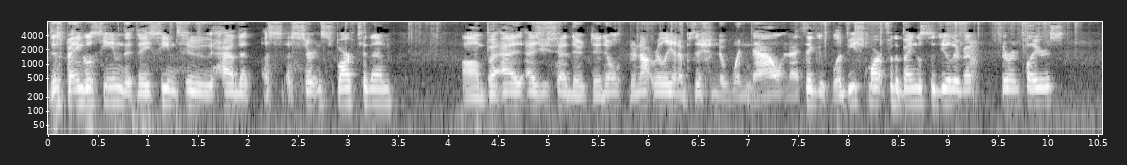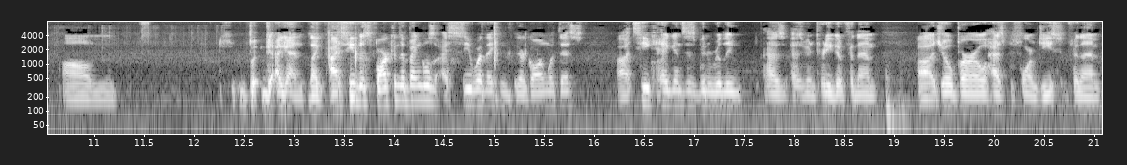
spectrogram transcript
this Bengals team that they seem to have that a, a certain spark to them. Um, but as, as, you said, they don't. They're not really in a position to win now, and I think it would be smart for the Bengals to deal their veteran players. Um, but again, like I see the spark in the Bengals. I see where they can, they're going with this. Uh, Tee Higgins has been really has, has been pretty good for them. Uh, Joe Burrow has performed decent for them.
